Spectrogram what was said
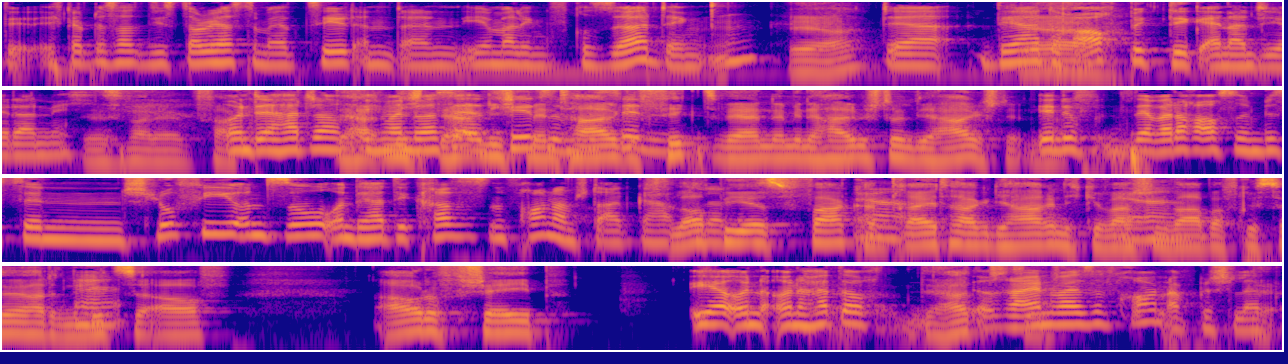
ich glaube, das die Story hast du mir erzählt, an deinen ehemaligen Friseur denken. Ja. Der, der hat Ja. doch auch Big Dick Energy, oder nicht? Das war der Fuck. Und der hat doch- der ich meine, du hast ja hat mich erzählt, so ein mental bisschen- gefickt, während er mir eine halbe Stunde die Haare geschnitten Ja, hat. du, der war doch auch so ein bisschen schluffi und so und der hat die krassesten Frauen am Start gehabt. Sloppy as fuck, Ja. hat drei Tage die Haare nicht gewaschen, Ja. war aber Friseur, hatte eine Ja. Mütze auf, out of shape. Ja, und, und hat auch hat- reihenweise Frauen abgeschleppt.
